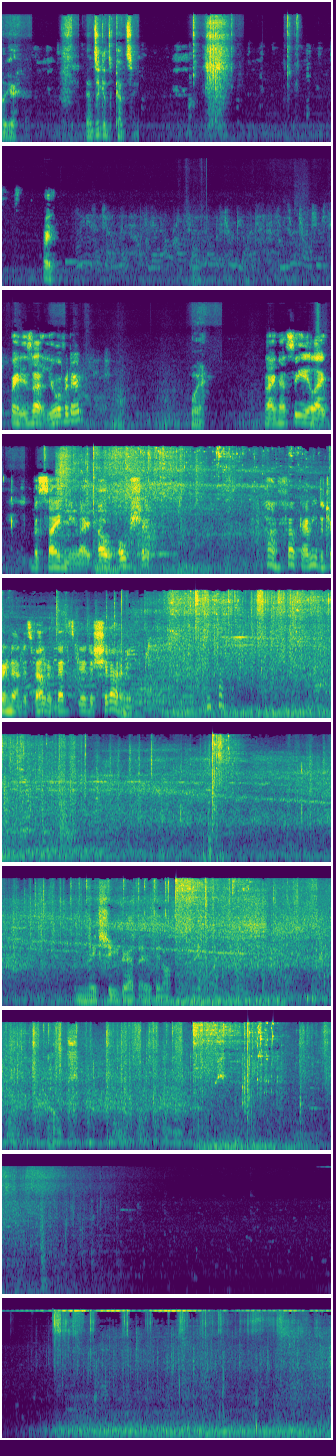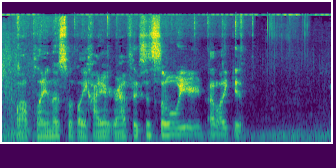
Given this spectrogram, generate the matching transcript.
Okay. That's a good cutscene. Wait, Ladies and gentlemen, we are now crossing a zone of turbulence. Please return to your seats. wait, is that you over there? Where? Like, I see you, like, beside me, like, oh, oh shit. Oh, fuck, I need to turn down this volume. That scared the shit out of me. Make sure you grab everything off the. That helps. That helps. Wow, playing this with like higher graphics is so weird. I like it.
